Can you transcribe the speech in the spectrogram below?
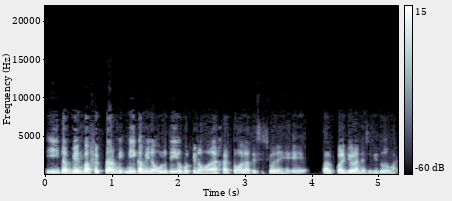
y también va a afectar mi, camino evolutivo porque no me va a dejar tomar las decisiones eh, tal cual yo las necesito tomar.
